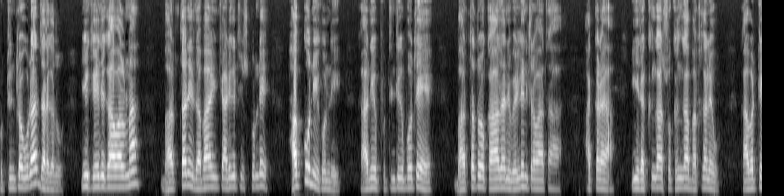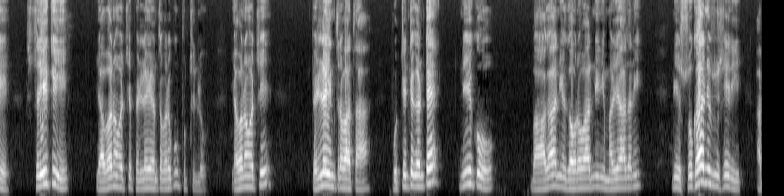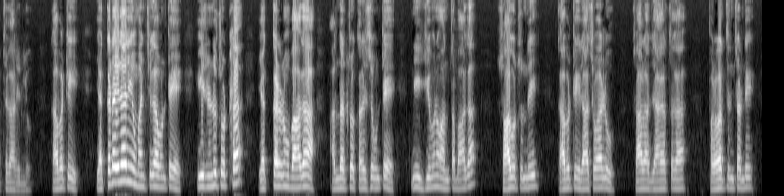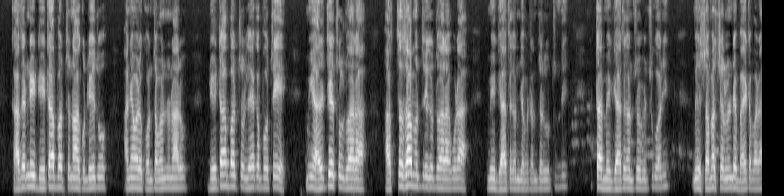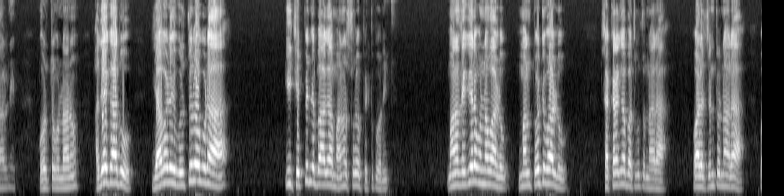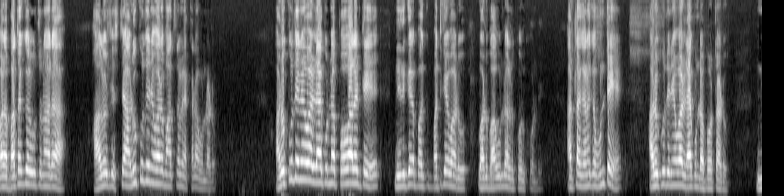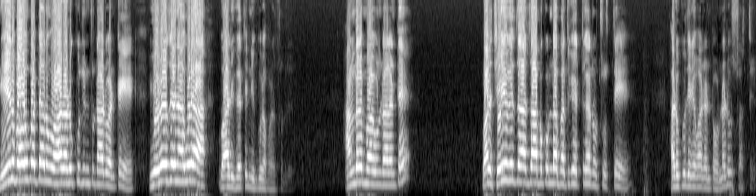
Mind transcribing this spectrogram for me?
పుట్టింట్లో కూడా జరగదు. నీకేది కావాలన్నా భర్తని దబాయించి అడిగి తీసుకుండే హక్కు నీకుంది. కానీ పుట్టింటికి పోతే భర్తతో కాదని వెళ్ళిన తర్వాత అక్కడ ఈ రకంగా సుఖంగా బతకలేవు. కాబట్టి స్త్రీకి యవ్వనం వచ్చి పెళ్ళయ్యేంత వరకు పుట్టిల్లు. యవ్వనం వచ్చి పెళ్ళయిన తర్వాత పుట్టింటి కంటే నీకు బాగా నీ గౌరవాన్ని నీ మర్యాదని నీ సుఖాన్ని చూసేది అత్తగారిల్లు. కాబట్టి ఎక్కడైనా నీవు మంచిగా ఉంటే ఈ రెండు చోట్ల ఎక్కడ నువ్వు బాగా అందరితో కలిసి ఉంటే నీ జీవనం అంత బాగా సాగుతుంది. కాబట్టి ఈ చాలా జాగ్రత్తగా ప్రవర్తించండి. కాదండి డేట్ ఆఫ్ బర్త్ నాకు లేదు అనేవాళ్ళు కొంతమంది ఉన్నారు. డేట్ ఆఫ్ బర్త్ లేకపోతే మీ అరిచేతుల ద్వారా హస్త సాముద్రిక ద్వారా కూడా మీ జాతకం చెప్పడం జరుగుతుంది. అంతా మీ జాతకం చూపించుకొని మీ సమస్యల నుండి బయటపడాలని కోరుతూ ఉన్నాను. అదే కాదు ఎవరి వృత్తిలో కూడా ఈ చెప్పింది బాగా మనస్సులో పెట్టుకొని మన దగ్గర ఉన్నవాళ్ళు మన తోటి వాళ్ళు సక్రంగా బతుకుతున్నారా? వాళ్ళు తింటున్నారా? వాళ్ళ బతకగలుగుతున్నారా? ఆలోచిస్తే అడుక్కు తినేవాడు మాత్రం ఎక్కడా ఉండడు. అడుక్కు తినేవాడు లేకుండా పోవాలంటే నీ దగ్గర బతికేవాడు వాడు బాగుండాలని కోరుకోండి. అట్లా కనుక ఉంటే అడుక్కు తినేవాడు లేకుండా పోతాడు. నేను బాగుపడ్డాను వాడు అడుక్కు తింటున్నాడు అంటే ఏ రోజైనా కూడా వాడి గతి నిగ్గుర పడుతుంది అందరం బాగుండాలంటే వాడు చేయగ దాపకుండా బతికేట్టుగా నువ్వు చూస్తే అడుక్కు తినేవాడు అంటూ ఉన్నాడు స్వస్తి.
